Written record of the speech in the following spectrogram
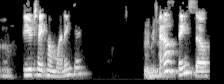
Do you take home wedding cake? Maybe not. I don't think so.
